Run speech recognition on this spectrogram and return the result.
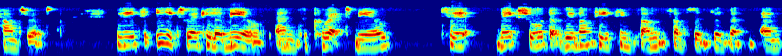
counter it. We need to eat regular meals and the correct meals to make sure that we're not eating some substances that um,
